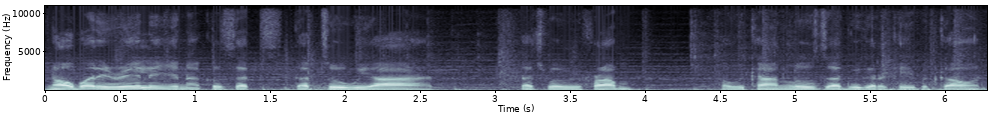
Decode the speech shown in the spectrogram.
nobody really, you know, because that's, that's who we are, that's where we're from. So we can't lose that, we got to keep it going.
